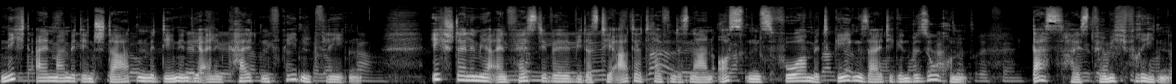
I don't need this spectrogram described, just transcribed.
nicht einmal mit den Staaten, mit denen wir einen kalten Frieden pflegen. Ich stelle mir ein Festival wie das Theatertreffen des Nahen Ostens vor mit gegenseitigen Besuchen. Das heißt für mich Frieden.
